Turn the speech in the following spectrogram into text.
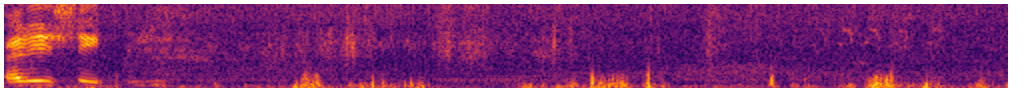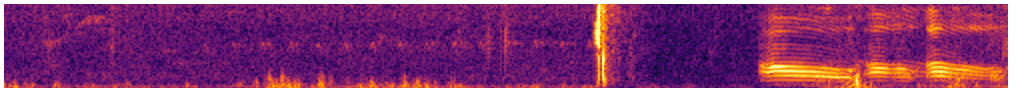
Ready to shoot. Oh, oh, oh.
